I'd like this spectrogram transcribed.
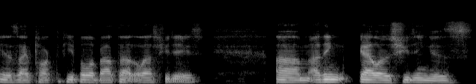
as I've talked to people about that the last few days. Um, I think Gallo's shooting is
